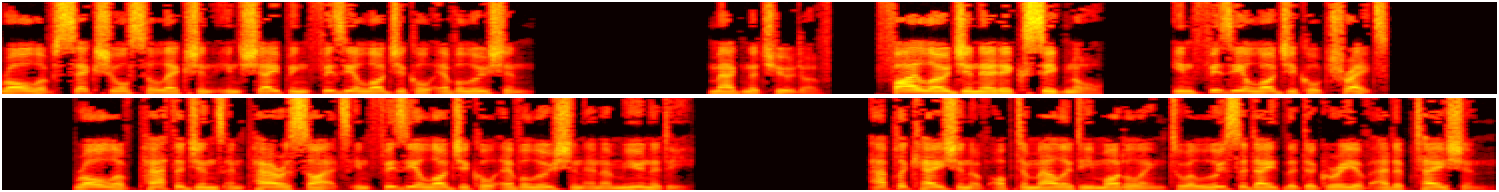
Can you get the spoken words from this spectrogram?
Role of sexual selection in shaping physiological evolution Magnitude of phylogenetic signal in physiological traits Role of pathogens and parasites in physiological evolution and immunity Application of optimality modeling to elucidate the degree of adaptation.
